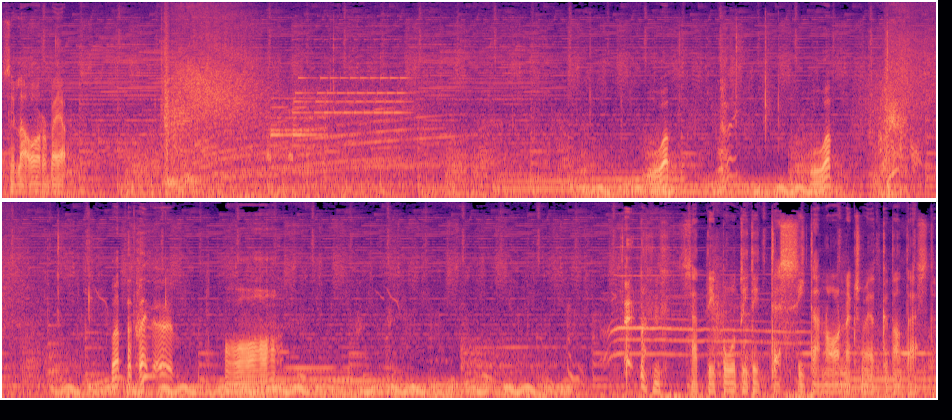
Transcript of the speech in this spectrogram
Sillä orbeja. Uop. Uop. Uop. Oh. Sä tiputit itse sitä, no onneksi me jatketaan tästä.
